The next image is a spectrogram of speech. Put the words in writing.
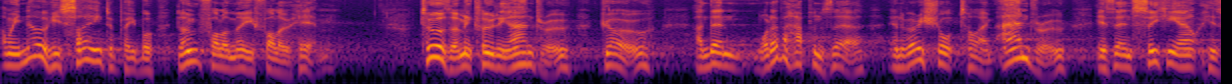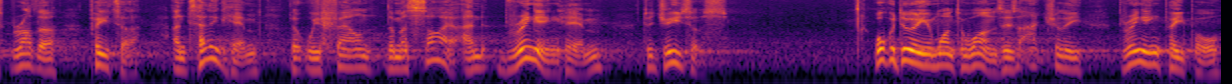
and we know he's saying to people, Don't follow me, follow him. Two of them, including Andrew, go and then, whatever happens there, in a very short time, Andrew is then seeking out his brother Peter and telling him that we've found the Messiah and bringing him to Jesus. What we're doing in one to ones is actually bringing people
